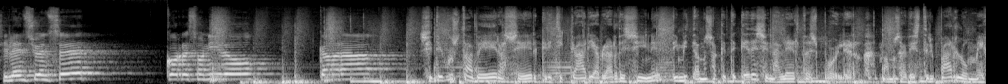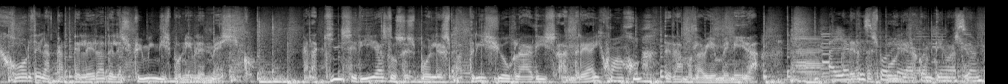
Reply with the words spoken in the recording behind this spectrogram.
Silencio en set, corre sonido, cámara. Si te gusta ver, hacer, criticar y hablar de cine, te invitamos a que te quedes en alerta spoiler. Vamos a destripar lo mejor de la cartelera del streaming disponible en México. Cada 15 días, los spoilers Patricio, Gladys, Andrea y Juanjo te damos la bienvenida. Alerta, spoiler, a continuación.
